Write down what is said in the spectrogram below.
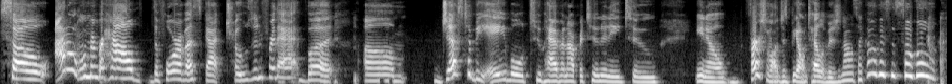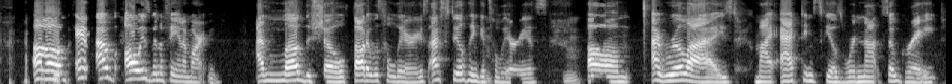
so i don't remember how the four of us got chosen for that but um just to be able to have an opportunity to you know first of all just be on television. I was like oh this is so cool. Um and i've always been a fan of martin. I love the show thought it was hilarious. I still think it's hilarious. Mhm. um i realized my acting skills were not so great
